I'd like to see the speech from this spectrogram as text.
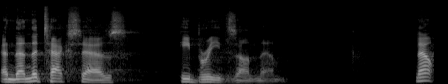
And then the text says, he breathes on them. Now,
